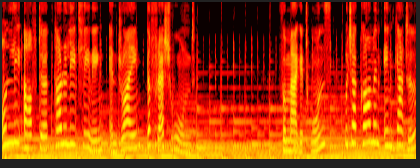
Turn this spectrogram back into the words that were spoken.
only after thoroughly cleaning and drying the fresh wound. For maggot wounds, which are common in cattle,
